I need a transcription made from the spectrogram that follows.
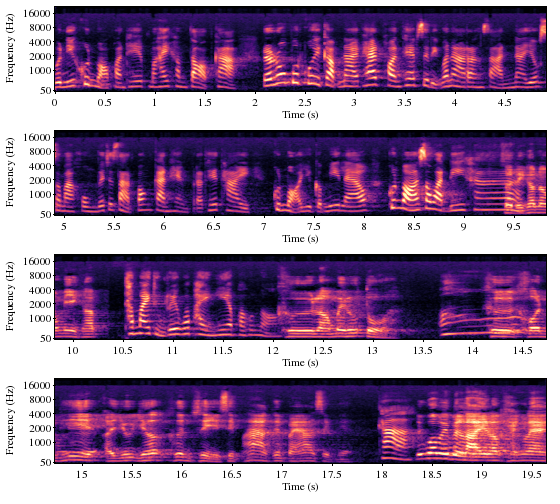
วันนี้คุณหมอพรเทพมาให้คำตอบค่ะ เราร่วมพูดคุยกับนายแพทย์พรเทพสิริวนารังสรรค์นายกสมาคมเวชศาสตร์ป้องกันแห่งประเทศไทย คุณหมออยู่กับมี่แล้ว คุณหมอสวัสดีค่ะ สวัสดีครับน้องมี่ครับทำไมถึงเรียกว่าภัยเงียบคะคุณหมอ คือเราไม่รู้ตัวอ๋อคือคนที่อายุเยอะขึ้น 45 ขึ้นไป 50 เนี่ยค่ะนึกว่าไม่เป็นไรเราแข็งแรง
